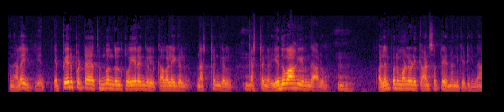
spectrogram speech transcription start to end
அதனால எப்பேற்பட்ட துன்பங்கள் துயரங்கள் கவலைகள் நஷ்டங்கள் கஷ்டங்கள் எதுவாக இருந்தாலும் வள்ளல் பெருமானுடைய கான்செப்ட் என்னன்னு கேட்டீங்கன்னா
